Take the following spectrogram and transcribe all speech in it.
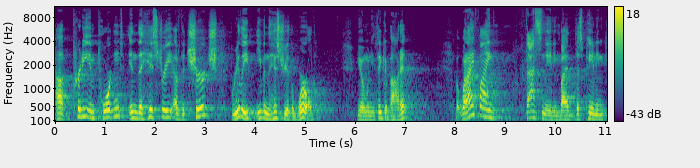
uh, pretty important in the history of the church, really even the history of the world. You know, when you think about it. But what I find fascinating by this painting,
